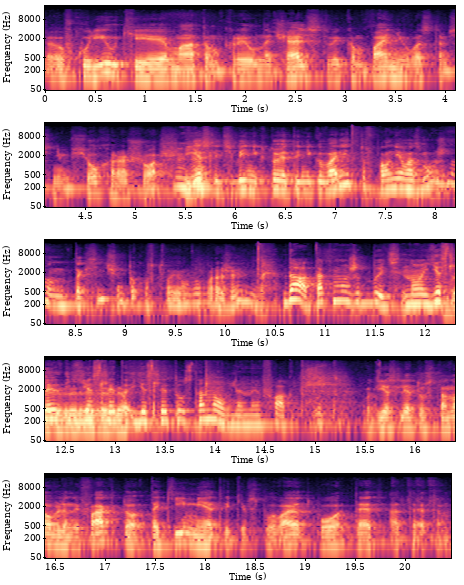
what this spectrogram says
в курилке матом крыл начальство и компанию, у вас там с ним все хорошо. Угу. И если тебе никто это не говорит, то вполне возможно он токсичен только в твоем воображении. Да, так может быть, но если, если, это, если это установленный факт. Вот вот если это установленный факт, то такие метрики всплывают по тет-а-тетам.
